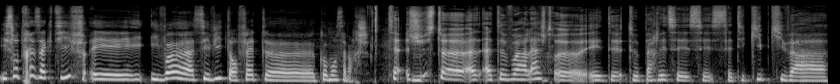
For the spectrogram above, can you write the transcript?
ils sont très actifs et ils voient assez vite en fait euh, comment ça marche. Tiens, juste euh, à, te voir là je te- euh, et te, te parler de ces- ces- cette équipe qui va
